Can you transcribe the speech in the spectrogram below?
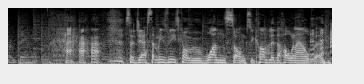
from doing it. so, Jess, that means we need to come up with one song, so we can't play the whole album.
